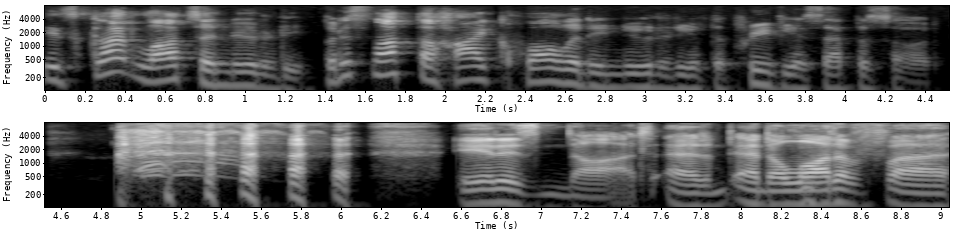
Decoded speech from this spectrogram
it's got lots of nudity, but it's not the high quality nudity of the previous episode. it is not and and a lot of uh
